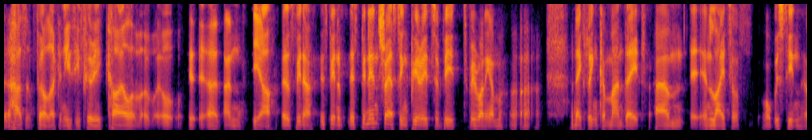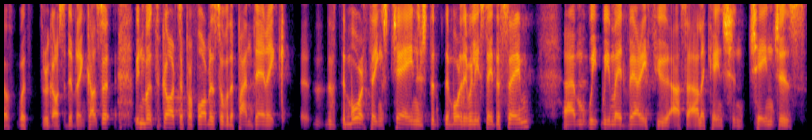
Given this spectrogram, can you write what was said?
It hasn't felt like an easy period, Kyle. Uh, uh, uh, and yeah, it's been a it's been a, it's been an interesting period to be to be running a, a an equity income mandate um, in light of what we've seen with regards to dividend cuts. So, I mean, with regard to performance over the pandemic, the, the more things changed, the, the, more they really stayed the same. Um, we we made very few asset allocation changes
